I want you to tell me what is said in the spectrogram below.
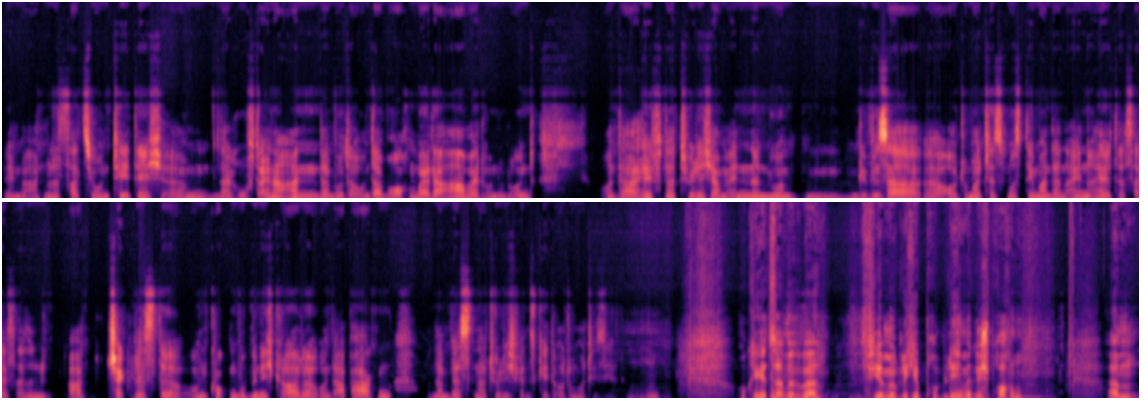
in Administration tätig. Ähm, da ruft einer an, dann wird er unterbrochen bei der Arbeit und, und, und. Und da hilft natürlich am Ende nur ein gewisser äh, Automatismus, den man dann einhält. Das heißt also eine Art Checkliste und gucken, wo bin ich gerade und abhaken und am besten natürlich, wenn es geht, automatisiert. Mhm. Okay, jetzt haben wir über vier mögliche Probleme gesprochen. Ähm,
